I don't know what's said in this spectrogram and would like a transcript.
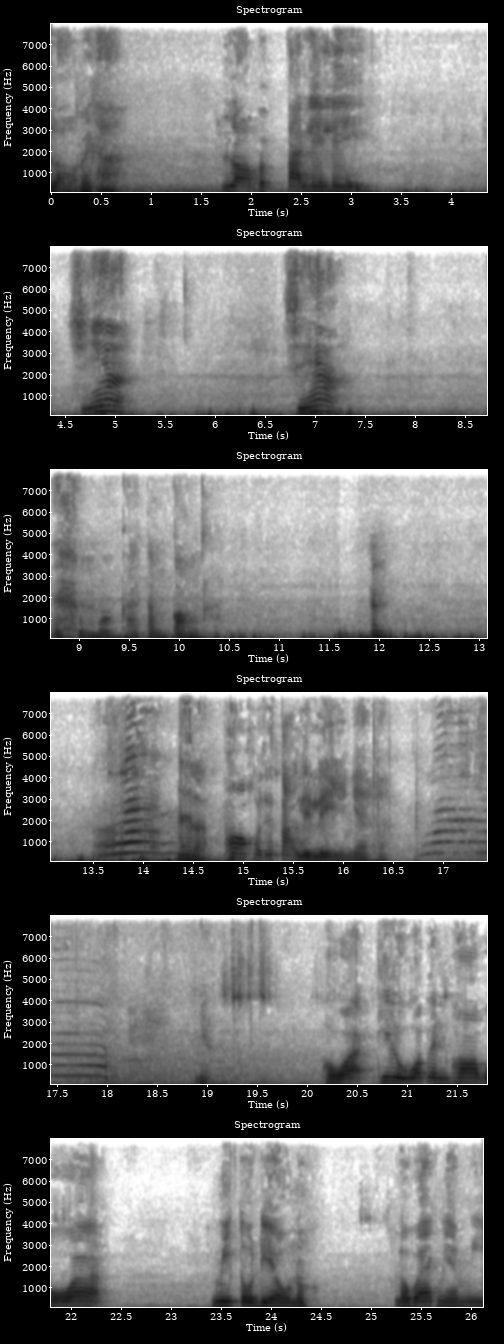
หล่อไหมคะหล่อแบบตาเลเลเชียเชียมองขาตั้งกล้องค่ะอืมนี่แหละพ่อเขาจะตาเลเลอย่างเงี้ยค่ะ เนี่ยเพราะว่าที่รู้ว่าเป็นพ่อเพราะว่ามีตัวเดียวเนาะเราแวกเนี้ยมี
